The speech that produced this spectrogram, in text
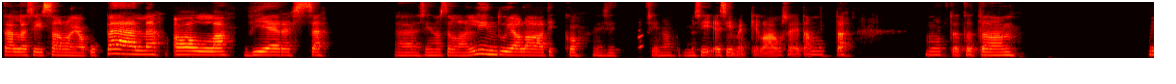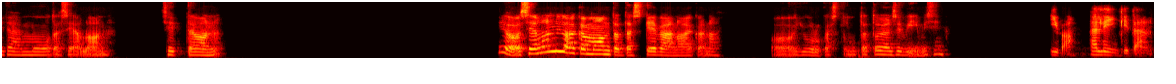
tällaisia sanoja kuin päällä, alla, vieressä, Siinä on sellainen lintu ja laatikko, ja sit siinä on tämmöisiä esimerkkilauseita, mutta, mutta tota, mitä muuta siellä on? Sitten on, joo, siellä on nyt aika monta tässä kevään aikana julkaistu, mutta toi on se viimeisin. Kiva. Mä linkitän,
